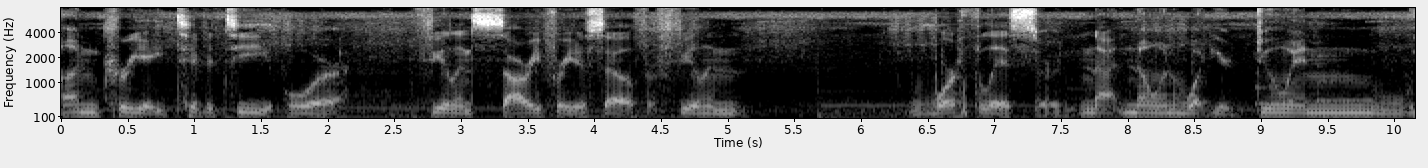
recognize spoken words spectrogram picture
uncreativity or feeling sorry for yourself or feeling worthless or not knowing what you're doing.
